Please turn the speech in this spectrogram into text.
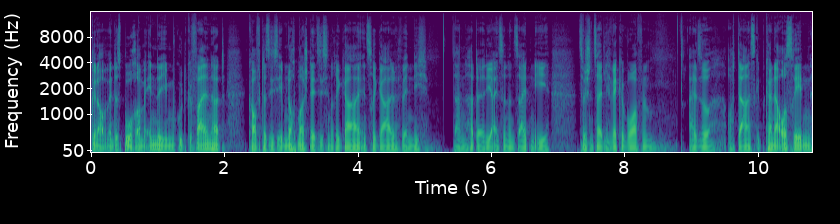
genau, wenn das Buch am Ende ihm gut gefallen hat, kauft er sich es eben nochmal, stellt sich es in Regal, ins Regal. Wenn nicht, dann hat er die einzelnen Seiten eh zwischenzeitlich weggeworfen. Also auch da, es gibt keine Ausreden,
